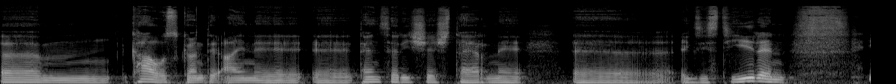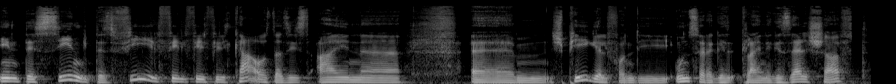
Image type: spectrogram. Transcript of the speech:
ähm, Chaos könnte eine tänzerische Sterne existieren. In Tessin gibt es viel, viel, viel, viel Chaos. Das ist ein äh, ähm, Spiegel von die, unserer ge kleinen Gesellschaft.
